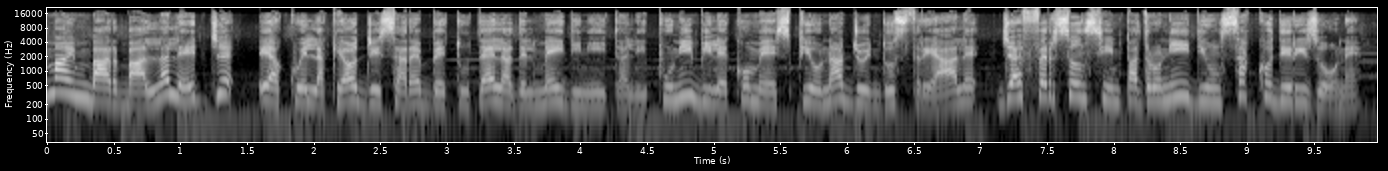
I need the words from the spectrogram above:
ma in barba alla legge e a quella che oggi sarebbe tutela del Made in Italy, punibile come spionaggio industriale, Jefferson si impadronì di un sacco di risone,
